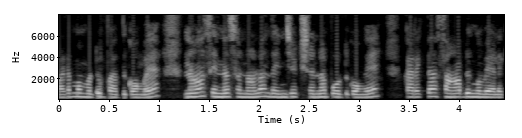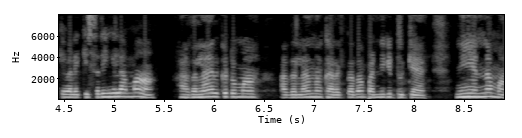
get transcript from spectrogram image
உடம்ப மட்டும் பாத்துக்கோங்க. நர்ஸ் என்ன சொன்னாலும் அந்த இன்ஜெக்ஷன்லாம் போட்டுக்கோங்க. கரெக்டா சாப்பிடுங்க வேலைக்கு வேலைக்கு. சரிங்களாம்மா? அதெல்லாம் இருக்கட்டும்மா. அதெல்லாம் நான் கரெக்டாக தான் பண்ணிக்கிட்டு இருக்கேன். நீ என்னம்மா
